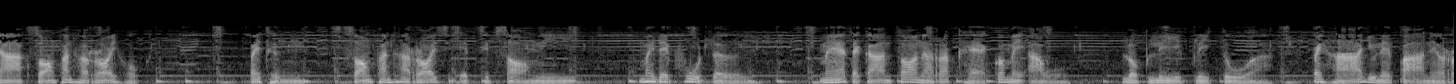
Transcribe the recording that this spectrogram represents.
จาก 2506 ไปถึง 2511-12 นี้ ไม่ได้พูดเลย แม้แต่การต้อนรับแขกก็ไม่เอา หลบหลีกปลีกตัว ไปหาอยู่ในป่าในร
